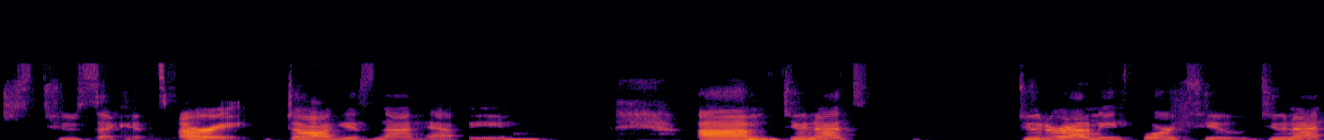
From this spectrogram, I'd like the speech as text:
Just two seconds. All right. Dog is not happy. Um, do not Deuteronomy 4 2. Do not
